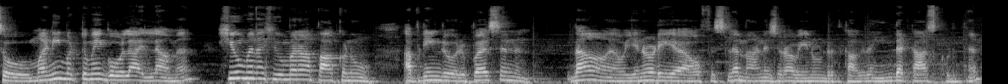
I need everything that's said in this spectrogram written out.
ஸோ மணி மட்டுமே கோலா இல்லாமல் ஹியூமனை ஹியூமனாக பார்க்கணும் அப்படின்ற ஒரு பர்சன் தான் என்னுடைய ஆஃபீஸில் மேனேஜராக வேணுன்றதுக்காக தான் இந்த டாஸ்க் கொடுத்தேன்.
